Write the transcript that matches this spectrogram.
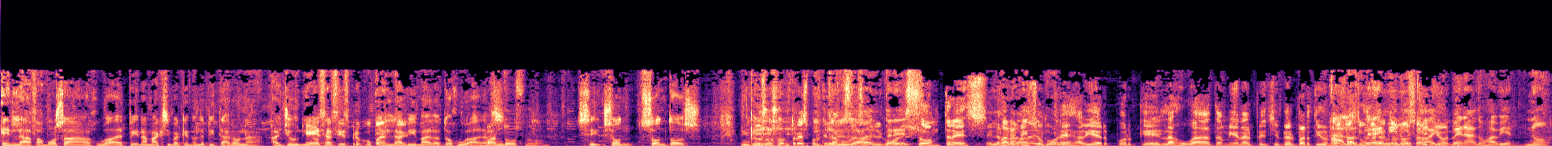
en la famosa jugada de pena máxima que no le pitaron a, a Junior. Esa sí es preocupante. En la misma de las dos jugadas. Van dos, ¿no? Sí, son, son dos. Incluso Eh, son tres porque la jugada son del gol. tres, Son tres. Para mí son gol- tres, Javier, porque la jugada también al principio del partido una A los falta tres minutos hay un penal, don Javier. No.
